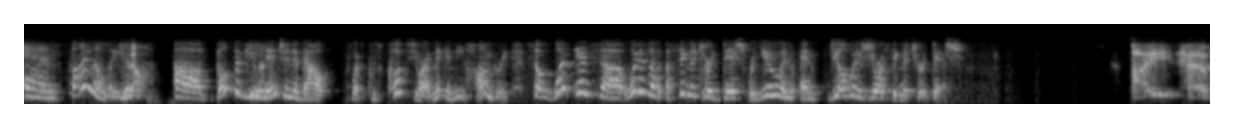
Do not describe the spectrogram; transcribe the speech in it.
And finally, yeah. uh, both of you mentioned about what good cooks you are, making me hungry. So what is uh, what is a, a signature dish for you? And, and Jill, what is your signature dish? I have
